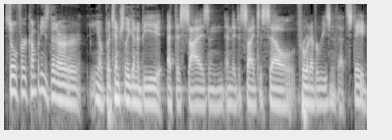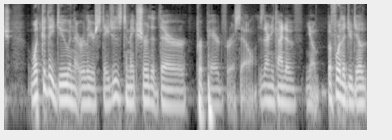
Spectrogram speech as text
So for companies that are, you know, potentially going to be at this size and, and they decide to sell for whatever reason at that stage, what could they do in the earlier stages to make sure that they're prepared for a sale? Is there any kind of, you know, before the due, dil-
